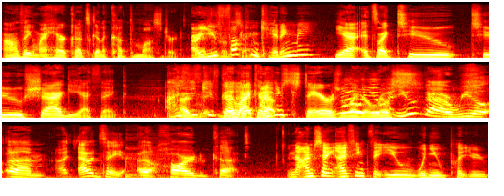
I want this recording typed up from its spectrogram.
I don't think my haircut's gonna cut the mustard. Are you fucking saying. kidding me? Yeah, it's like too too shaggy. I think. I think th- you've got like it I think upstairs with No, like a you, real. you've got a real um I, I would say a hard cut. No, I'm saying I think that you when you put your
